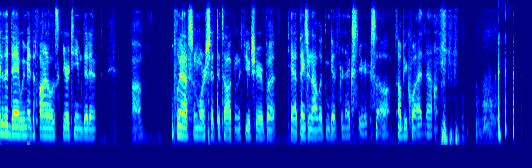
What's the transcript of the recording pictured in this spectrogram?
end of the day, we made the finals. Your team didn't. Um, hopefully, I have some more shit to talk in the future. But yeah, things are not looking good for next year. So I'll be quiet now.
